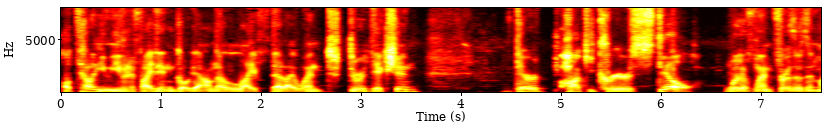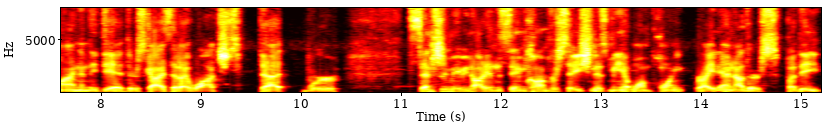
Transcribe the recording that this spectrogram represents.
I'll tell you, even if I didn't go down the life that I went through addiction, their hockey careers still would have went further than mine and they did. There's guys that i watched that were essentially maybe not in the same conversation as me at one point right and others. But they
